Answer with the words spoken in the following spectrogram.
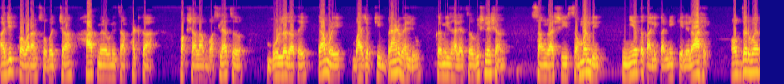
अजित पवारांसोबतच्या हात मिळवणीचा फटका पक्षाला बसल्याचं बोललं जातंय. त्यामुळे भाजपची ब्रँड व्हॅल्यू कमी झाल्याचं विश्लेषण संघाशी संबंधित नियतकालिकांनी केलेला आहे. ऑब्झर्व्हर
